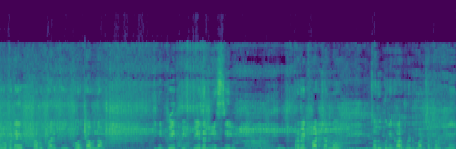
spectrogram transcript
మేము ఒకటే ప్రభుత్వానికి కోరుతా ఉన్నాం. ఇది పే పే- పేదలు ఎస్సీలు ప్రైవేట్ పాఠశాలలో చదువుకునే కార్పొరేట్ పాఠశాల చదువుకునే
